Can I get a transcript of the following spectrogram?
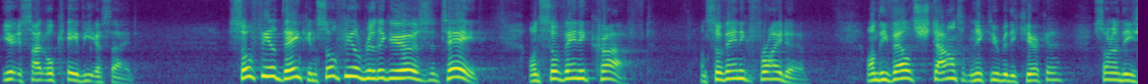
ihr seid okay, wie ihr seid. So viel Denken, so viel Religiosität und so wenig Kraft und so wenig Freude. Und die Welt staunt nicht über die Kirche sondern die,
